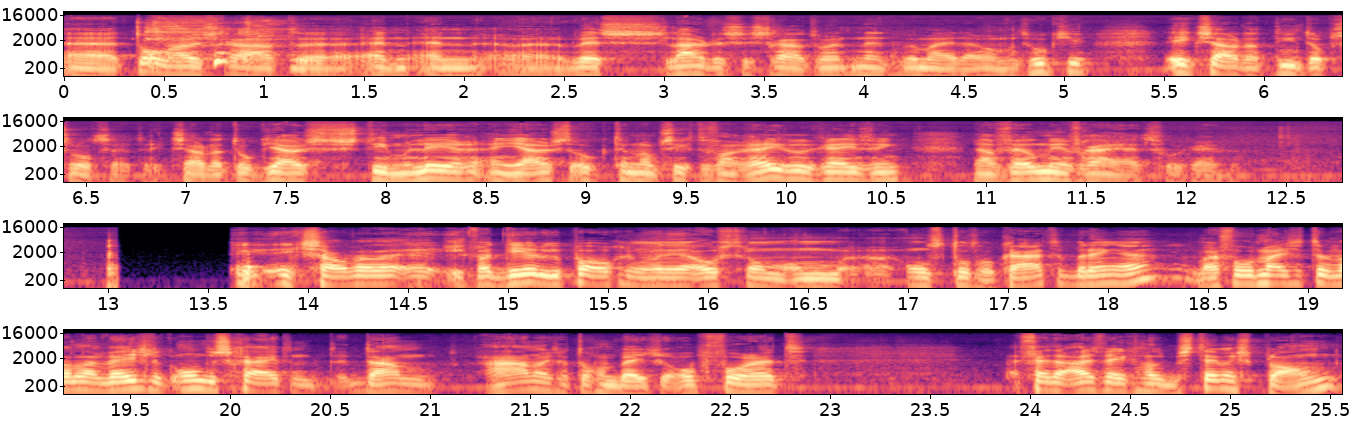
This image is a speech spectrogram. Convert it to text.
uh, Tolhuisstraat uh, en, en uh, West-Luidersenstraat, net bij mij daar om het hoekje. Ik zou dat niet op slot zetten. Ik zou dat ook juist stimuleren en juist ook ten opzichte van regelgeving daar veel meer vrijheid voor geven. Ik, ik, zou wel, ik waardeer uw poging, meneer Oostrom, om ons tot elkaar te brengen. Maar volgens mij zit er wel een wezenlijk onderscheid. En daarom hamer ik er toch een beetje op voor het verder uitwerken van het bestemmingsplan.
